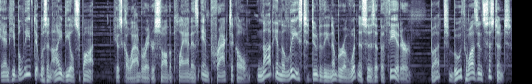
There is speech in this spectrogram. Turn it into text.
and he believed it was an ideal spot. His collaborators saw the plan as impractical, not in the least due to the number of witnesses at the theater. But Booth was insistent.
